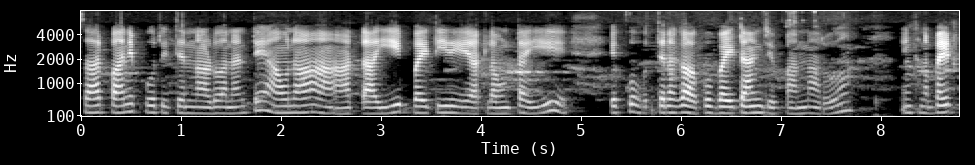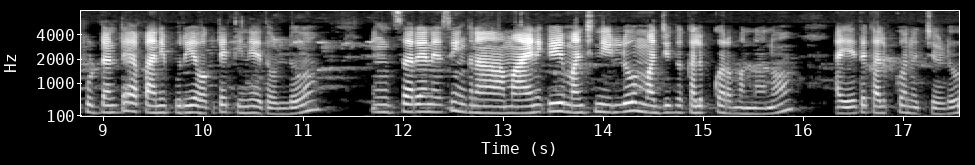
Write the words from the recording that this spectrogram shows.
సార్ పానీపూరి తిన్నాడు అని అంటే అవునా అట్లా అవి బయట అట్లా ఉంటాయి ఎక్కువ తినగాకు బయట అని చెప్పి అన్నారు. ఇంక నా బయట ఫుడ్ అంటే ఆ పానీపూరి ఒకటే తినేదోళ్ళు. సరే అనేసి ఇంక నా మా ఆయనకి మంచినీళ్ళు మజ్జిగ కలుపుకోరమన్నాను అవి అయితే కలుపుకొని వచ్చాడు.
